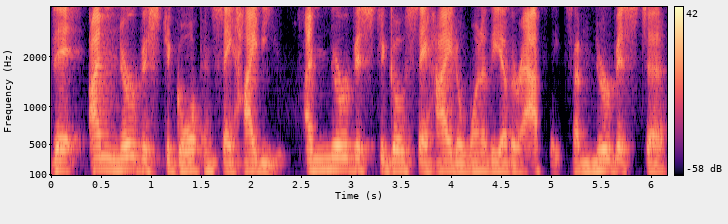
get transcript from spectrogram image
that I'm nervous to go up and say hi to you. I'm nervous to go say hi to one of the other athletes. I'm nervous to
